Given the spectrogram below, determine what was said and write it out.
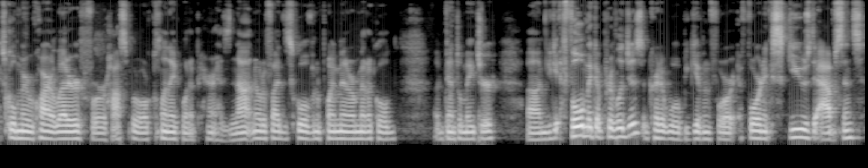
school may require a letter for hospital or clinic when a parent has not notified the school of an appointment or medical uh, dental nature. Um, you get full makeup privileges, and credit will be given for for an excused absence.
